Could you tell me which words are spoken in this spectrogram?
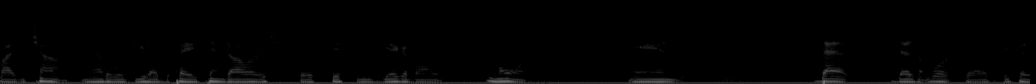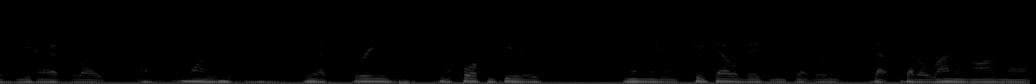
by the chunks. In other words, you had to pay $10 for 50 gigabytes more. And that doesn't work for us because we have like uh, one, we have three, no, four computers, and then we have two televisions that were that that are running on uh,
